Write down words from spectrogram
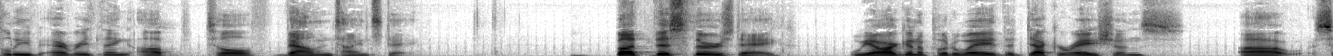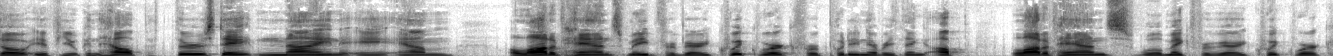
to leave everything up till Valentine's Day. But this Thursday, we are going to put away the decorations. Uh, so if you can help, Thursday, 9 a.m., a lot of hands made for very quick work for putting everything up. A lot of hands will make for very quick work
